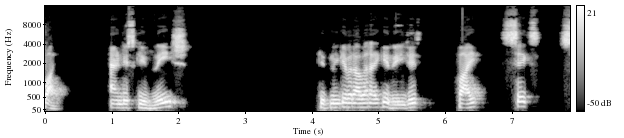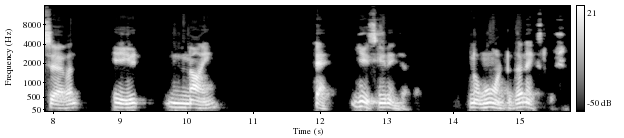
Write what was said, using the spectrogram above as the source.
five and इसकी रेंज कितने के बराबर है कि range is five six seven eight nine ten ये इसकी रेंज आता है। No move on to the next question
